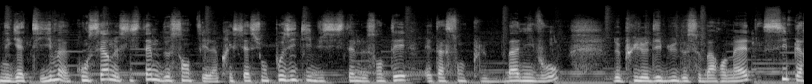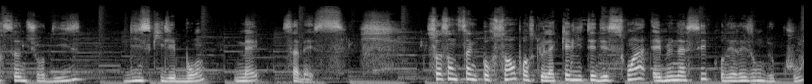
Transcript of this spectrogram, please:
négative concerne le système de santé. L'appréciation positive du système de santé est à son plus bas niveau. Depuis le début de ce baromètre, 6 personnes sur 10 disent qu'il est bon, mais ça baisse. 65% pensent que la qualité des soins est menacée pour des raisons de coût.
